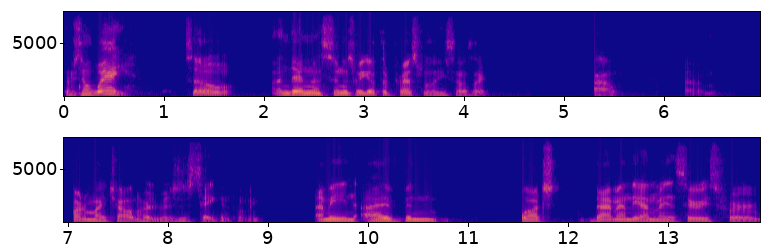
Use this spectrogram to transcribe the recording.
There's no way." So, and then as soon as we got the press release, I was like, "Wow." Um, part of my childhood was just taken from me. I mean, I've been watched Batman the animated series for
